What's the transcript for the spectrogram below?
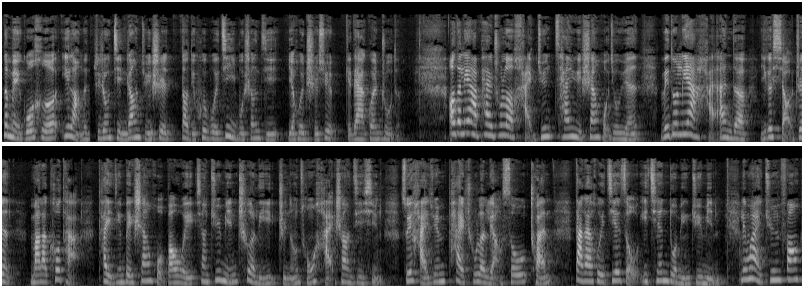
那美国和伊朗的这种紧张局势到底会不会进一步升级，也会持续给大家关注的。澳大利亚派出了海军参与山火救援，维多利亚海岸的一个小镇马拉科塔。它已经被山火包围，向居民撤离只能从海上进行，所以海军派出了两艘船，大概会接走一千多名居民。另外，军方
